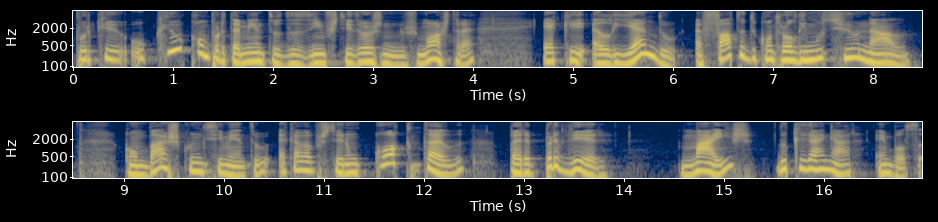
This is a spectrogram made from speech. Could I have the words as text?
porque o que o comportamento dos investidores nos mostra é que, aliando a falta de controle emocional com baixo conhecimento, acaba por ser um cocktail para perder mais do que ganhar em bolsa.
